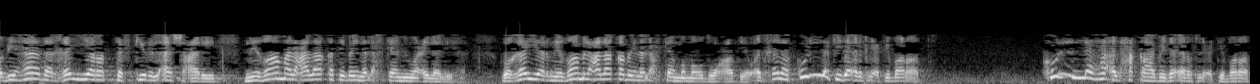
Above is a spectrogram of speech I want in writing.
وبهذا غير التفكير الأشعري نظام العلاقة بين الأحكام وعللها وغير نظام العلاقة بين الأحكام وموضوعاتها وأدخلها كلها في دائرة الاعتبارات. كلها ألحقها بدائرة الاعتبارات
